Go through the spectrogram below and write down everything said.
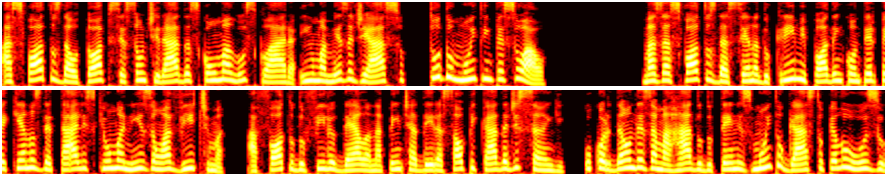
As fotos da autópsia são tiradas com uma luz clara em uma mesa de aço, tudo muito impessoal. Mas as fotos da cena do crime podem conter pequenos detalhes que humanizam a vítima, a foto do filho dela na penteadeira salpicada de sangue, o cordão desamarrado do tênis muito gasto pelo uso,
